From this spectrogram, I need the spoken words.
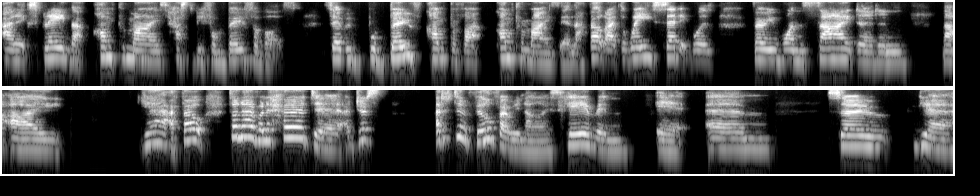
I explained that compromise has to be from both of us. So we were both comprom- compromising. I felt like the way he said it was very one-sided, and that I, yeah, I felt. Don't know when I heard it, I just, I just didn't feel very nice hearing it. Um, so yeah,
